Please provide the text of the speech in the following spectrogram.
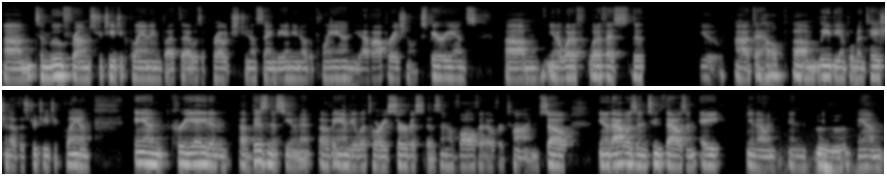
um, to move from strategic planning, but uh, was approached, you know, saying, "Dan, you know the plan, you have operational experience. Um, you know, what if what if that's the you uh, to help um, lead the implementation of the strategic plan and create an, a business unit of ambulatory services and evolve it over time." So, you know, that was in 2008. You know, and, and mm-hmm. am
